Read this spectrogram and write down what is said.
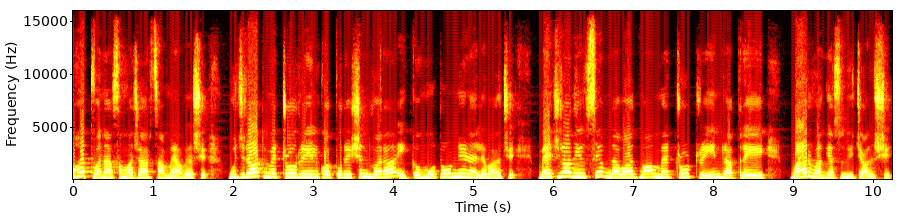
મહત્વના સમાચાર સામે આવ્યા છે. ગુજરાત મેટ્રો રેલ કોર્પોરેશન દ્વારા એક મોટો નિર્ણય લેવાયો છે. મેચના દિવસે અમદાવાદમાં મેટ્રો ટ્રેન રાત્રે બાર વાગ્યા સુધી ચાલશે.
